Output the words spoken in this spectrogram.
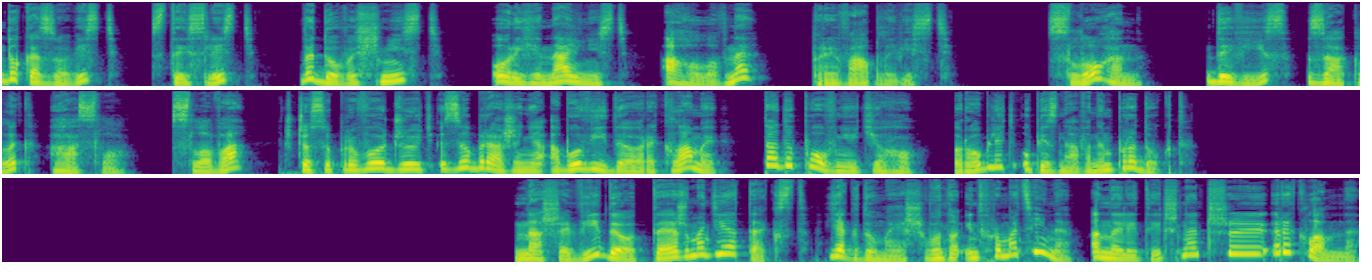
доказовість, стислість, видовищність, оригінальність, а головне привабливість. Слоган девіз, заклик, гасло. Слова, що супроводжують зображення або відео реклами та доповнюють його, роблять упізнаваним продукт. Наше відео теж медіатекст. Як думаєш, воно інформаційне, аналітичне чи рекламне?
